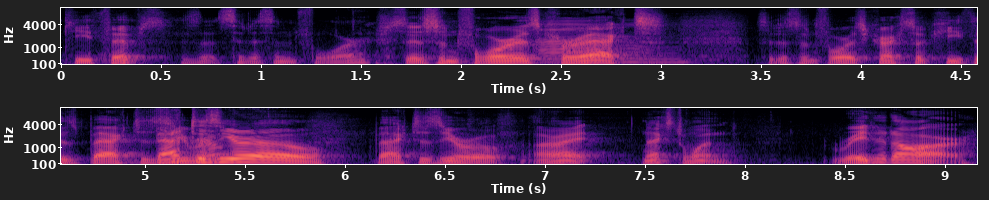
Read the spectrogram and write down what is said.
Keith Phipps. Is that Citizenfour? Citizen Four is correct. Ah. Citizenfour is correct. So Keith is back to Back zero. to zero. Back to zero. All right. Next one. Rated R.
